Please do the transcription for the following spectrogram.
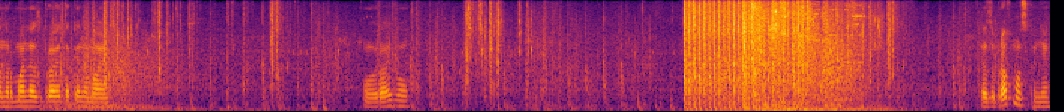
А нормальної зброї таки немає. О, райвел. Я забрав маску? Ні.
